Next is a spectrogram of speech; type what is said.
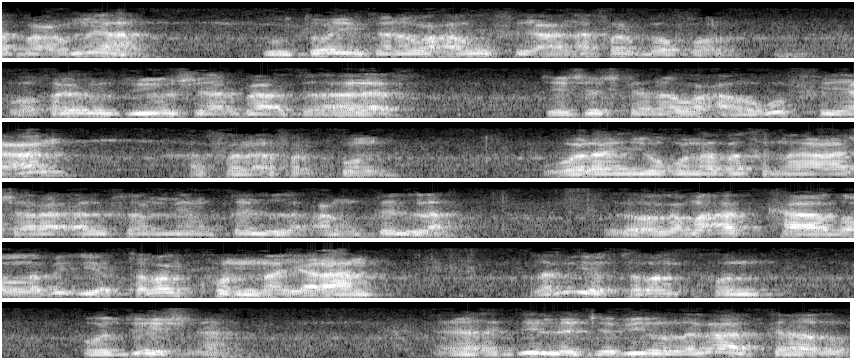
arbacu mi'a guutooyinkana waxaa ugu fiican afar boqol. Wa khayru juyuushi arbacatu aalaaf jeeshashkana waxaa ugu fiican afar afar kun. Walan yuqlab اtnaa cashara alfa min qila can qila loogama adkaado laba-iyo toban kunna yaraan. Laba-iyo toban kun oo jeish ah haddii la jebiyo laga adkaado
